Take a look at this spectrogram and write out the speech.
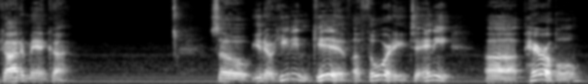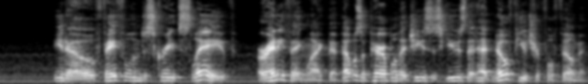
God and mankind. So, you know, he didn't give authority to any uh, parable, you know, faithful and discreet slave or anything like that. That was a parable that Jesus used that had no future fulfillment.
